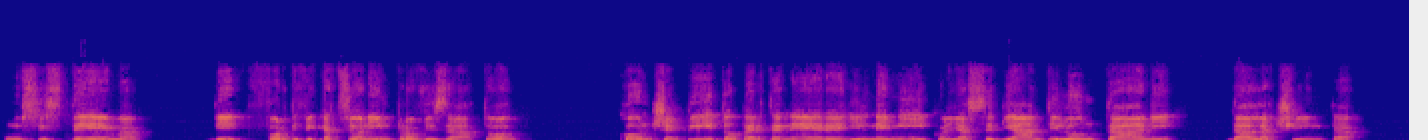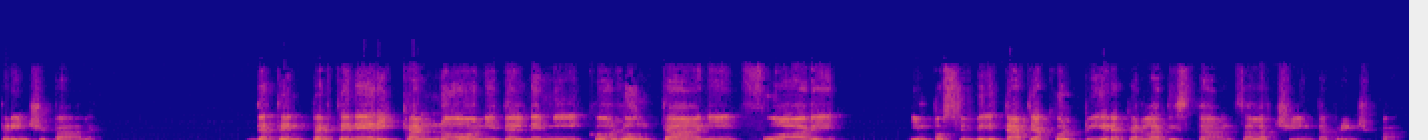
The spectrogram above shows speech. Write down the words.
un sistema di fortificazioni improvvisato concepito per tenere il nemico, gli assedianti lontani dalla cinta principale, ten- per tenere i cannoni del nemico lontani, fuori, impossibilitati a colpire per la distanza la cinta principale.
